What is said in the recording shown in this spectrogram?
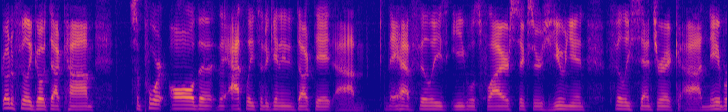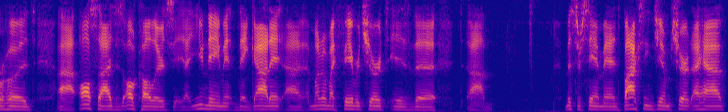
Go to phillygoat.com, support all the, the athletes that are getting inducted. Um, they have Phillies, Eagles, Flyers, Sixers, Union, Philly centric uh, neighborhoods, uh, all sizes, all colors. You name it, they got it. Uh, one of my favorite shirts is the um, Mr. Sandman's boxing gym shirt I have.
